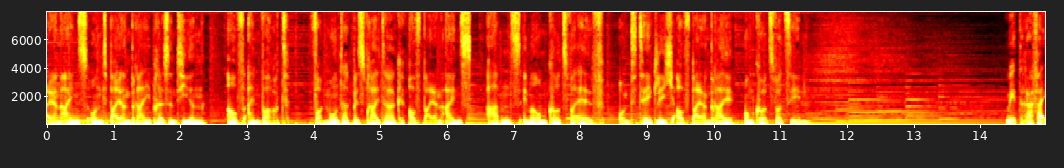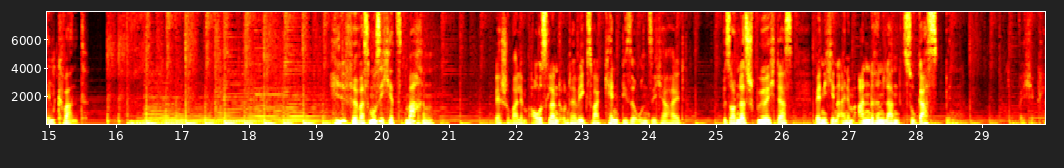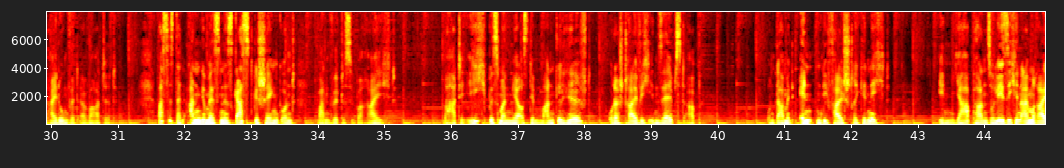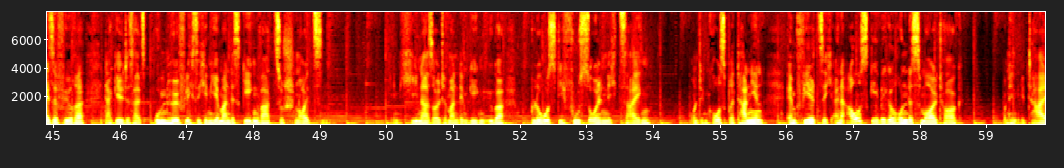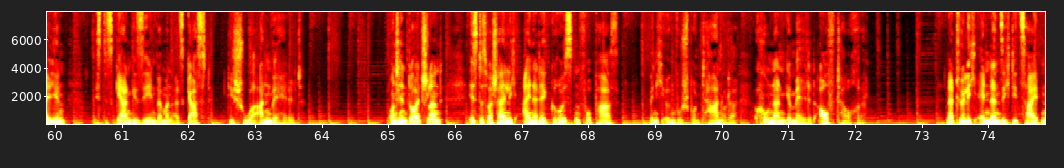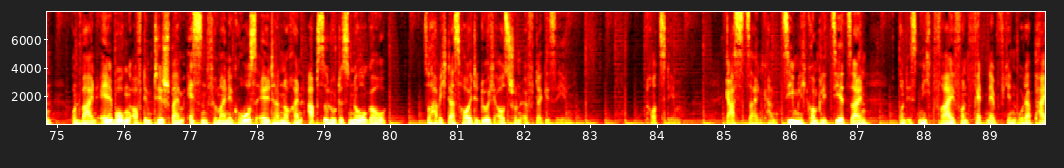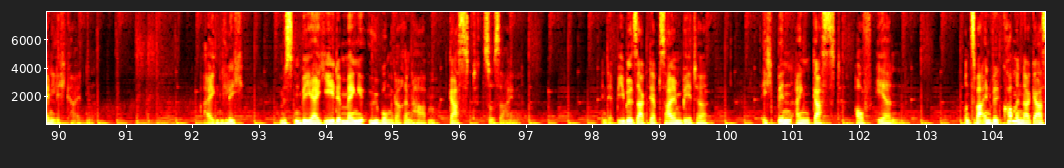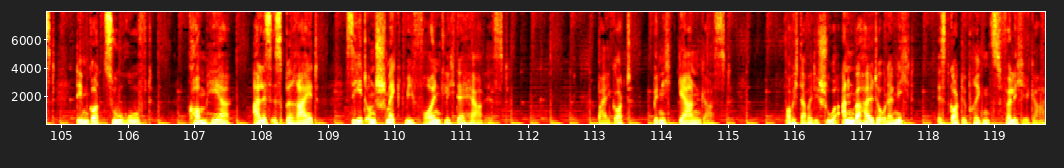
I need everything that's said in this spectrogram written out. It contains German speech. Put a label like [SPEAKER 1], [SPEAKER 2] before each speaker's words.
[SPEAKER 1] Bayern 1 und Bayern 3 präsentieren auf ein Wort. Von Montag bis Freitag auf Bayern 1, abends immer um kurz vor 11 und täglich auf Bayern 3 um kurz vor 10.
[SPEAKER 2] Mit Raphael Quandt.
[SPEAKER 3] Hilfe, was muss ich jetzt machen? Wer schon mal im Ausland unterwegs war, kennt diese Unsicherheit. Besonders spüre ich das, wenn ich in einem anderen Land zu Gast bin. Welche Kleidung wird erwartet? Was ist ein angemessenes Gastgeschenk und wann wird es überreicht? Warte ich, bis man mir aus dem Mantel hilft oder streife ich ihn selbst ab? Und damit enden die Fallstricke nicht. In Japan, so lese ich in einem Reiseführer, da gilt es als unhöflich, sich in jemandes Gegenwart zu schneuzen. In China sollte man dem Gegenüber bloß die Fußsohlen nicht zeigen und in Großbritannien empfiehlt sich eine ausgiebige Runde Smalltalk und in Italien ist es gern gesehen, wenn man als Gast die Schuhe anbehält. Und in Deutschland ist es wahrscheinlich einer der größten Fauxpas, wenn ich irgendwo spontan oder unangemeldet auftauche. Natürlich ändern sich die Zeiten und war ein Ellbogen auf dem Tisch beim Essen für meine Großeltern noch ein absolutes No-Go, so habe ich das heute durchaus schon öfter gesehen. Trotzdem, Gast sein kann ziemlich kompliziert sein und ist nicht frei von Fettnäpfchen oder Peinlichkeiten. Eigentlich müssten wir ja jede Menge Übung darin haben, Gast zu sein. In der Bibel sagt der Psalmbeter, ich bin ein Gast auf Erden. Und zwar ein willkommener Gast, dem Gott zuruft, komm her, alles ist bereit, seht und schmeckt, wie freundlich der Herr ist. Bei Gott bin ich gern Gast. Ob ich dabei die Schuhe anbehalte oder nicht, ist Gott übrigens völlig egal.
